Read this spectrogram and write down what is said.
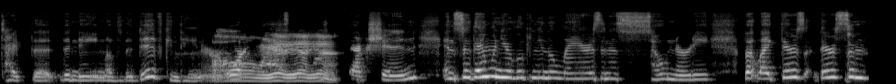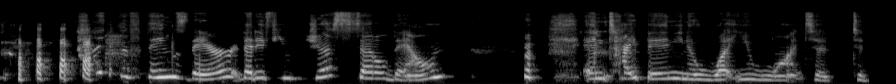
type the the name of the div container oh, or yeah yeah yeah section and so then when you're looking in the layers and it's so nerdy but like there's there's some types of things there that if you just settle down and type in you know what you want to to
